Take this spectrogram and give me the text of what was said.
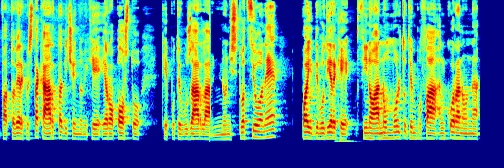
fatto avere questa carta dicendomi che ero a posto, che potevo usarla in ogni situazione. Poi devo dire che fino a non molto tempo fa ancora non,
